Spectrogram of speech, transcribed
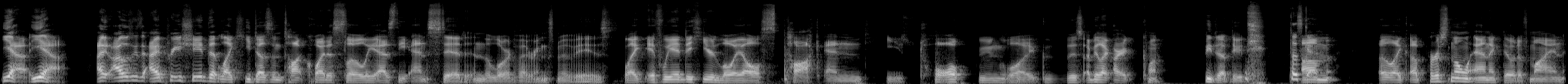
Yeah, yeah. I, I was I appreciate that like he doesn't talk quite as slowly as the Ents did in the Lord of the Rings movies. Like if we had to hear Loial talk and he's talking like this, I'd be like, all right, come on, speed it up, dude. Let's go. um, uh, like a personal anecdote of mine.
